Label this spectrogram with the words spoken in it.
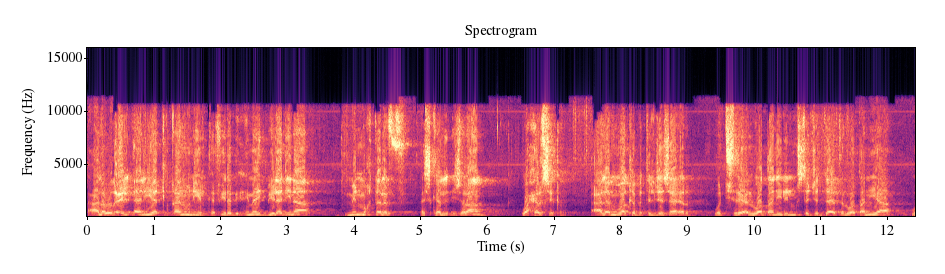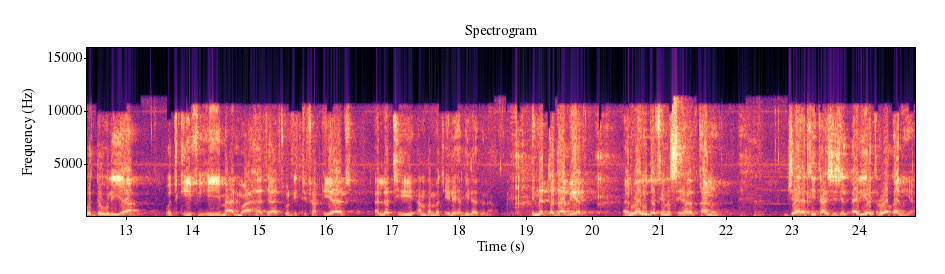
على وضع الآليات القانونية الكفيلة بحماية بلادنا من مختلف أشكال الإجرام وحرصكم على مواكبة الجزائر والتشريع الوطني للمستجدات الوطنية والدولية وتكييفه مع المعاهدات والاتفاقيات التي انضمت إليها بلادنا. إن التدابير الواردة في نص هذا القانون جاءت لتعزيز الآليات الوطنية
